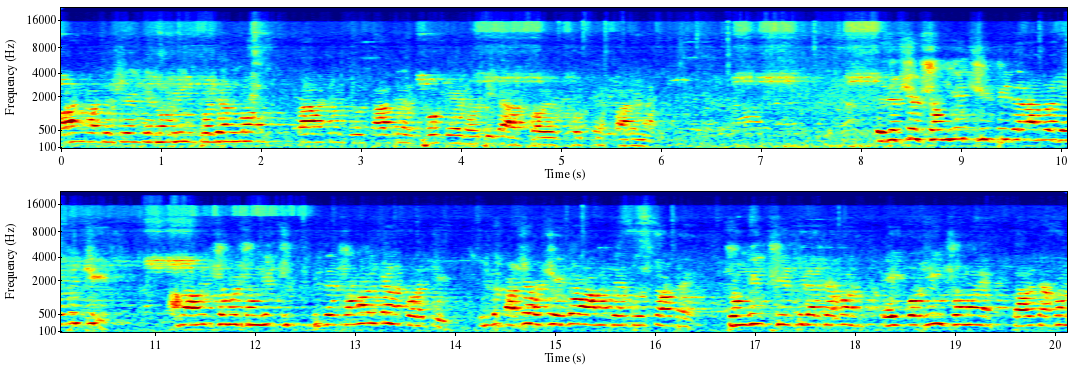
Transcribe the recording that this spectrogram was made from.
বাংলাদেশের যে নবীন প্রজন্ম, তারা কিন্তু তাদের ভোটের অধিকার প্রয়োগ করতে পারে না এদেশের সংগীত শিল্পীদের আমরা দেখেছি, আমরা অনেক সময় সংগীত শিল্পীদের সমালোচনা করেছি, কিন্তু পাশাপাশি এটাও আমাদের বুঝতে হবে, সংগীত শিল্পীরা যখন এই কঠিন সময়ে তারা যখন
